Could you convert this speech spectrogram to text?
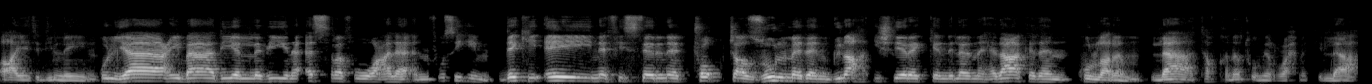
ayeti dinleyin. Kul ya ibadiyellezine esrafu ala enfusihim. De ki ey nefislerine çokça zulmeden, günah işleyerek kendilerini helak eden kullarım. La taqnatu min rahmetillah.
